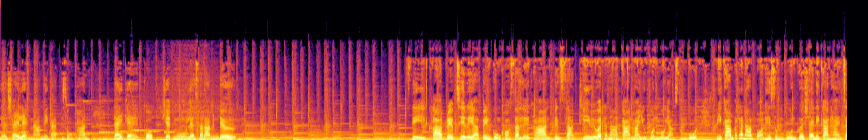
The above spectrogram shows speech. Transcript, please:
และใช้แหล่งน้ำในการผสมพันธุ์ ได้แก่กบ เขียดงูและซาลาเมนเดอร์ 4. คลาสเรปทิเลีย เป็นกลุ่มของสัตว์เลื้อยคลาน เป็นสัตว์ที่วิวัฒนาการมาอยู่บนบกอย่างสมบูรณ์ มีการพัฒนาปอดให้สมบูรณ์เพื่อใช้ในการหายใจ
